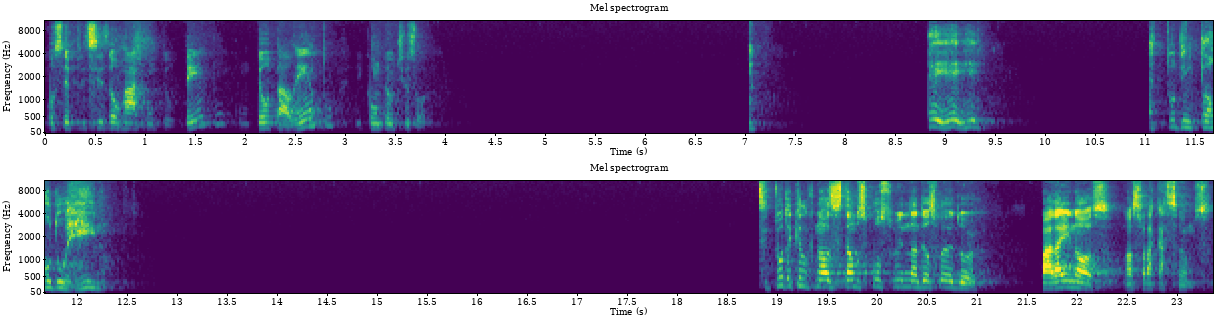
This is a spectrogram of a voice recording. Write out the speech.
você precisa honrar com o teu tempo, com o teu talento e com o teu tesouro. Ei, ei, ei. É tudo em prol do reino. Se tudo aquilo que nós estamos construindo na Deus Provedor parar em nós, nós fracassamos.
